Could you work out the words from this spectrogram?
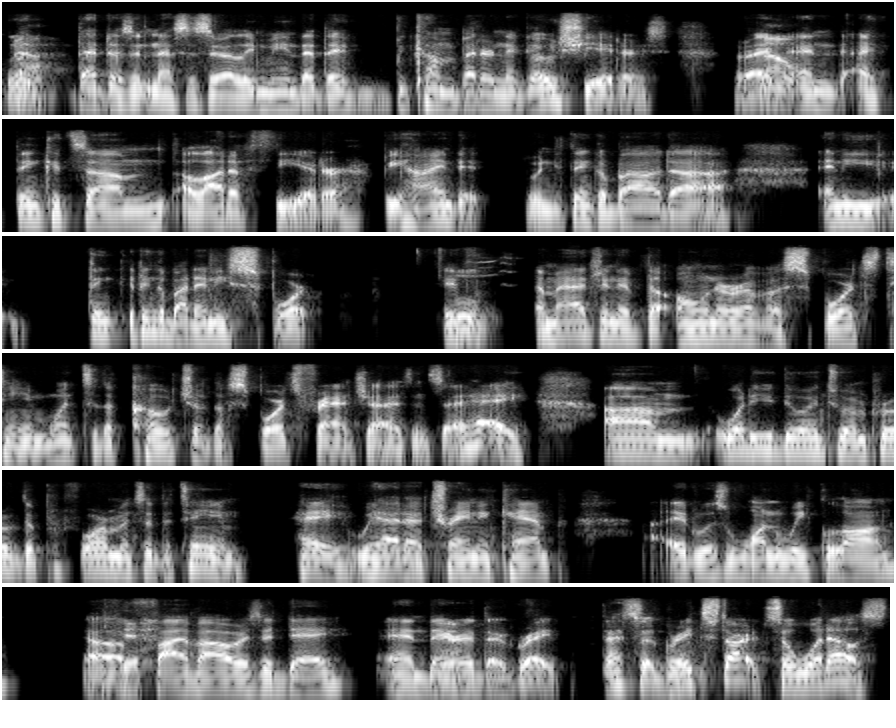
But yeah. that doesn't necessarily mean that they've become better negotiators, right? No. And I think it's um a lot of theater behind it. When you think about uh any think think about any sport if, imagine if the owner of a sports team went to the coach of the sports franchise and said, Hey, um, what are you doing to improve the performance of the team? Hey, we had a training camp. It was one week long, uh, yeah. five hours a day, and they're yeah. they're great. That's a great start. So what else?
